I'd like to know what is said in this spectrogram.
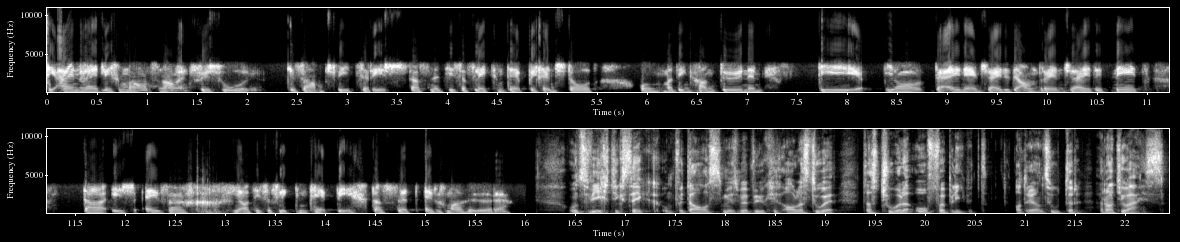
Die einheitlichen Maßnahmen für Schulen gesamtschweizerisch, dass nicht dieser Fleckenteppich entsteht und man den Kantonen, die, ja, der eine entscheidet, der andere entscheidet nicht. Da ist einfach, ja, dieser Flickenteppich, das sollte einfach mal hören. Und das Wichtigste, und für das müssen wir wirklich alles tun, dass die Schulen offen bleiben. Adrian Sutter, Radio 1.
